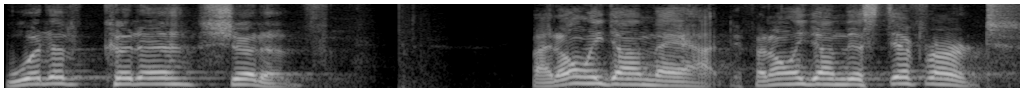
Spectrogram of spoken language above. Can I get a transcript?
Would have, could have, should have. If I'd only done that, if I'd only done this different,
